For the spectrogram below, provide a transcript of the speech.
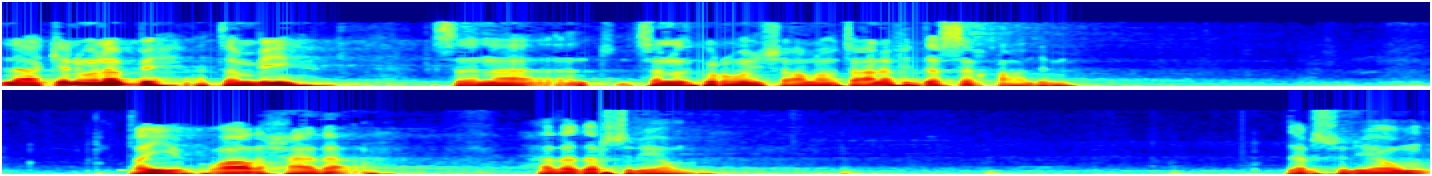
لكن أنبه التنبيه سنذكره إن شاء الله تعالى في الدرس القادم. طيب واضح هذا؟ هذا درس اليوم. درس اليوم.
